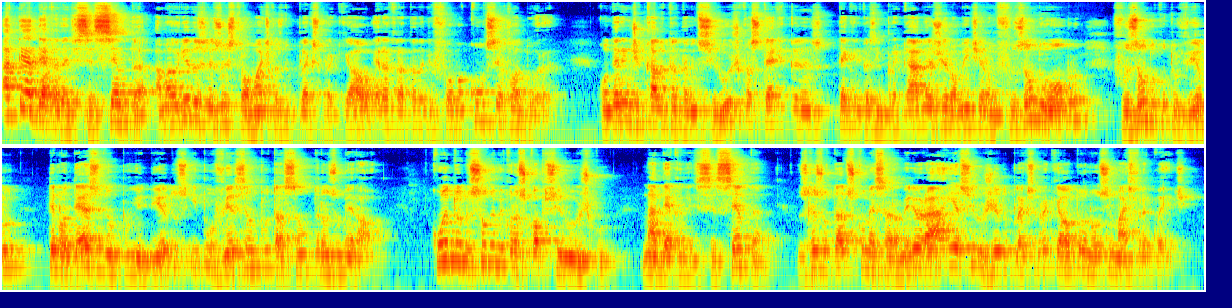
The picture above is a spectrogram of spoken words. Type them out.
Até a década de 60, a maioria das lesões traumáticas do plexo braquial era tratada de forma conservadora. Quando era indicado o tratamento cirúrgico, as técnicas, técnicas empregadas geralmente eram fusão do ombro, fusão do cotovelo, tenodese do punho e dedos e, por vezes, amputação transhumeral. Com a introdução do microscópio cirúrgico na década de 60, os resultados começaram a melhorar e a cirurgia do plexo braquial tornou-se mais frequente.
